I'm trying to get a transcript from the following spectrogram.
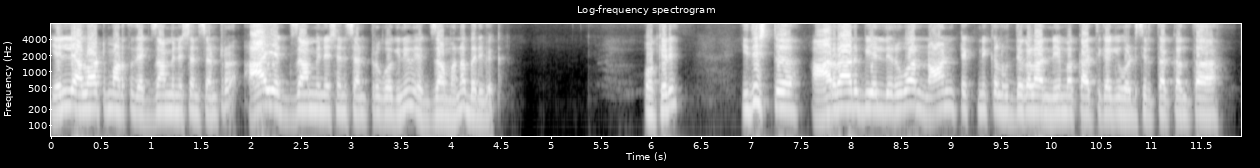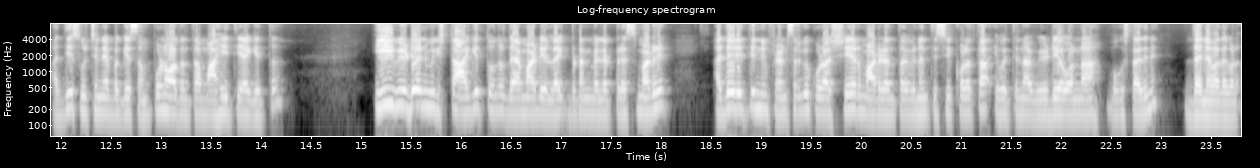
ಎಲ್ಲಿ ಅಲಾಟ್ ಮಾಡ್ತದೆ ಎಕ್ಸಾಮಿನೇಷನ್ ಸೆಂಟರ್ ಆ ಎಕ್ಸಾಮಿನೇಷನ್ ಸೆಂಟರ್ಗೆ ಹೋಗಿ ನೀವು ಎಕ್ಸಾಮನ್ನು ಬರಿಬೇಕು. ಓಕೆ ರೀ? ಇದಿಷ್ಟು ಆರ್ ಆರ್ ಬಿಯಲ್ಲಿರುವ ನಾನ್ ಟೆಕ್ನಿಕಲ್ ಹುದ್ದೆಗಳ ನೇಮಕಾತಿಗಾಗಿ ಹೊರಡಿಸಿರ್ತಕ್ಕಂಥ ಅಧಿಸೂಚನೆ ಬಗ್ಗೆ ಸಂಪೂರ್ಣವಾದಂಥ ಮಾಹಿತಿಯಾಗಿತ್ತು ಈ ವಿಡಿಯೋ ನಿಮಗೆ ಇಷ್ಟ ಆಗಿತ್ತು ಅಂದ್ರೆ ದಯಮಾಡಿ ಲೈಕ್ ಬಟನ್ ಮೇಲೆ ಪ್ರೆಸ್ ಮಾಡಿರಿ. ಅದೇ ರೀತಿ ನಿಮ್ಮ ಫ್ರೆಂಡ್ಸ್ರಿಗೂ ಕೂಡ ಶೇರ್ ಮಾಡಿರಿ ಅಂತ ವಿನಂತಿಸಿಕೊಳ್ತಾ ಇವತ್ತಿನ ವಿಡಿಯೋವನ್ನು ಮುಗಿಸ್ತಾ ಇದ್ದೀನಿ. ಧನ್ಯವಾದಗಳು.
